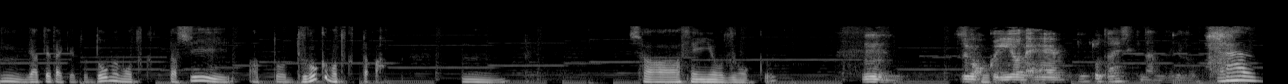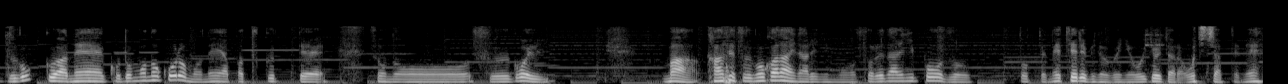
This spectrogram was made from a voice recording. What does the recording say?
うん、やってたけど、ドームも作ったし、あと、ズゴックも作ったか。うん。シャア専用ズゴック。うん。すごくいいよね。本当大好きなんだけど。あーズゴックはね、子供の頃もね、やっぱ作って、その、すごい、まあ、関節動かないなりにも、それなりにポーズを取ってね、テレビの上に置いといたら落ちちゃってね、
